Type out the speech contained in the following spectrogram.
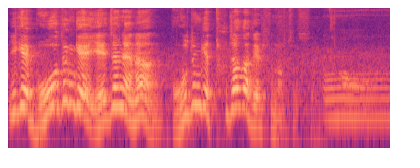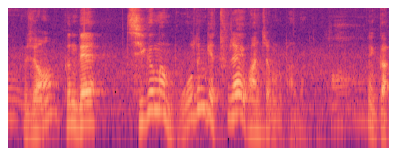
이게 모든 게 예전에는 모든 게 투자가 될 수는 없었어요. 음. 그죠? 근데 지금은 모든 게 투자의 관점으로 받아들여요. 어. 그러니까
